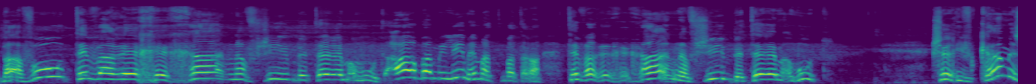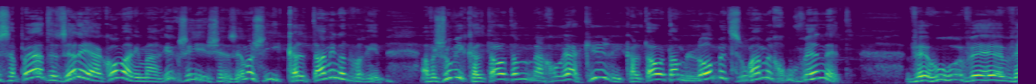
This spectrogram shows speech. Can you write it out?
בעבור תברכך נפשי בטרם אמות. ארבע מילים הם המטרה, תברכך נפשי בטרם אמות. כשרבקה מספרת את זה ליעקב, אני מעריך שזה מה שהיא קלטה מן הדברים, אבל שוב, היא קלטה אותם מאחורי הקיר, היא קלטה אותם לא בצורה מכוונת. והוא, ו, ו,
